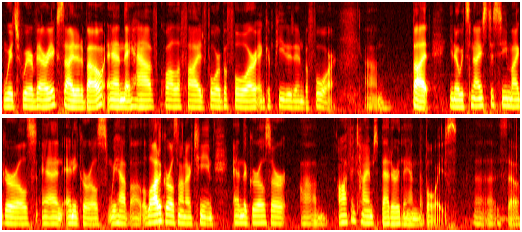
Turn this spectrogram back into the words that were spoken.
which we're very excited about. And they have qualified for before and competed in before. Um, but you know, it's nice to see my girls and any girls. We have a, a lot of girls on our team, and the girls are um, oftentimes better than the boys. Uh, so,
